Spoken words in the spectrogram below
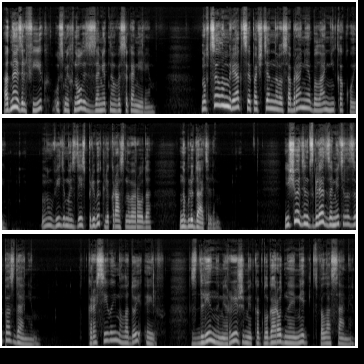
Одна из эльфиек усмехнулась с заметным высокомерием. Но в целом реакция почтенного собрания была никакой. Ну, видимо, здесь привыкли красного рода наблюдателям. Еще один взгляд заметила с запозданием. Красивый молодой эльф с длинными, рыжими, как благородная медь, волосами.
